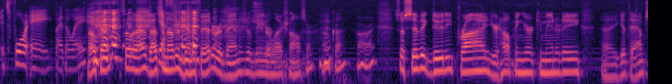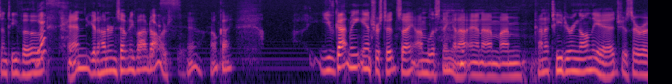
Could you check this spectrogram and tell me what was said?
It's 4A, by the way. Okay, so that, that's Yes. another benefit or advantage of being an election officer. Okay, all right. So civic duty, pride, you're helping your community, uh, you get the absentee vote. Yes. And you get $175. Yes. Yeah, okay. You've got me interested, say, I'm listening and, I, mm-hmm. and I'm, I'm kind of teetering on the edge. Is there a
